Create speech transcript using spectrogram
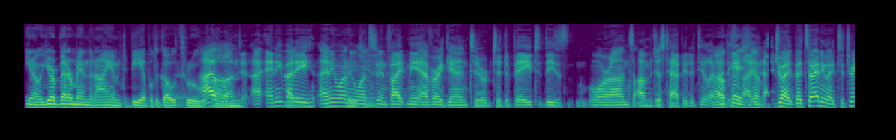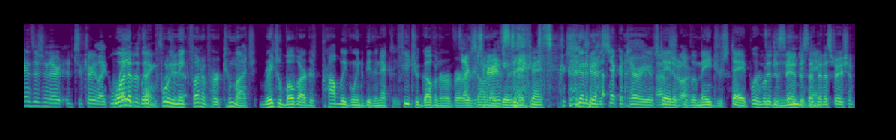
you know, you're a better man than I am to be able to go through. I um, loved it. I, anybody, I, anyone who wants yeah. to invite me ever again to to debate these morons, I'm just happy to do it. Okay, I, just, so, I, enjoy it. But so anyway, to transition there to Kari like wait, one of the wait, things before we make fun of her too much, Rachel Bovard is probably going to be the next future governor of Arizona. Of given the chance, she's going to be the Secretary of State sure. of, of, a major state. Boy, the DeSantis administration.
